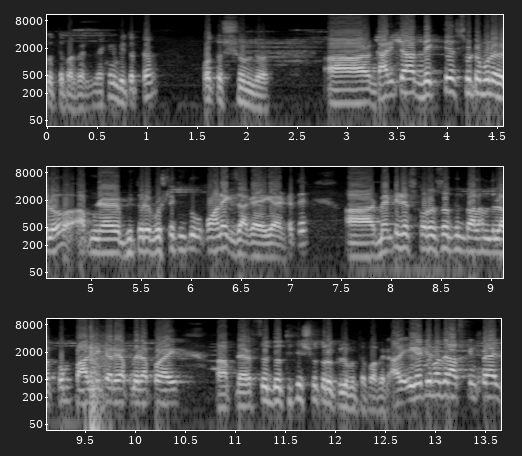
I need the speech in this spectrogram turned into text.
করতে পারবেন। দেখেন ভিতরটা কত সুন্দর। আর গাড়িটা দেখতে ছোট মনে হলো আপনার ভিতরে বসলে কিন্তু অনেক জায়গায় গাড়িটাতে। আর মেনটেন্যান্স খরচও কিন্তু আলহামদুলিল্লাহ কম। পার লিটারে আপনারা প্রায় আপনার চোদ্দ থেকে সতেরো কিলোমিটার পাবেন। আর এই গাড়িটির আমাদের আজকের প্রাইস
